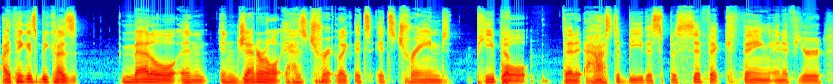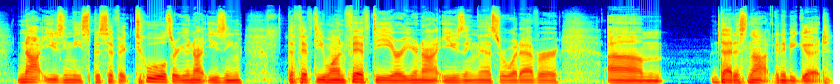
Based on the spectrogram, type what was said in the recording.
i think it's because metal in in general has tra- like it's it's trained people yep. that it has to be the specific thing and if you're not using these specific tools or you're not using the 5150 or you're not using this or whatever um that it's not going to be good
